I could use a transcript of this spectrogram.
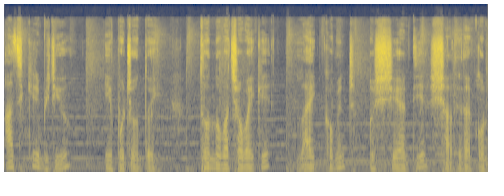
আজকের ভিডিও এ পর্যন্তই। ধন্যবাদ সবাইকে। লাইক, কমেন্ট ও শেয়ার দিয়ে সাথে থাকুন।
